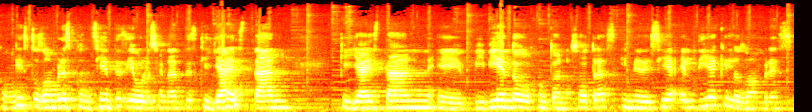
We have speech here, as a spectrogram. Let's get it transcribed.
con estos hombres conscientes y evolucionantes que ya están, que ya están eh, viviendo junto a nosotras y me decía, el día que los hombres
